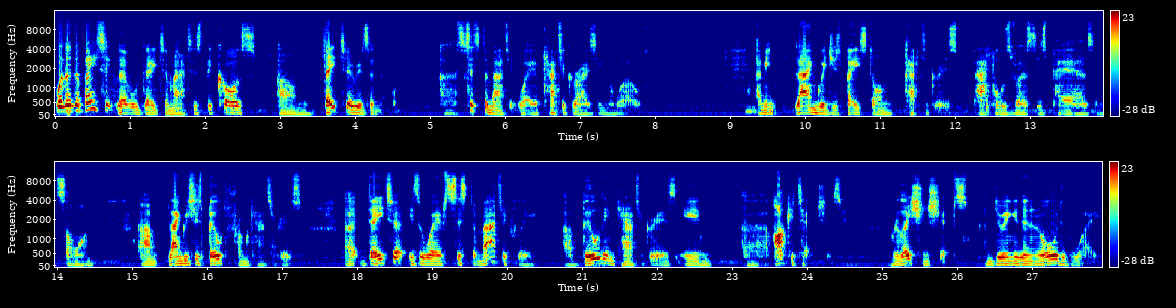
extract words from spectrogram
Well, at the basic level, data matters because um, data is an, a systematic way of categorizing the world. I mean, language is based on categories, apples versus pears and so on. Um, language is built from categories. Uh, data is a way of systematically uh, building categories in uh, architectures, relationships, and doing it in an ordered way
